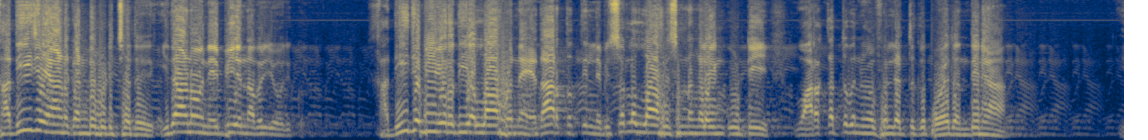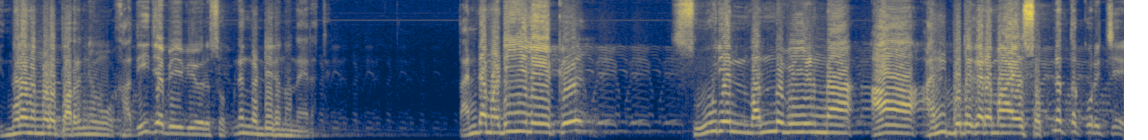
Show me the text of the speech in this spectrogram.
ഖദീജയാണ് കണ്ടുപിടിച്ചത്. ഇതാണോ നബി എന്ന് അവർ ചോദിക്കും. ഖദീജ ബീവി റതി അള്ളാഹുവിനെ യഥാർത്ഥത്തിൽ നബി സല്ലല്ലാഹു അലൈഹി വസല്ലം തങ്ങളെയും കൂട്ടി വറക്കത്ത് ബനൂഫിന്റെ അടുത്തേക്ക് പോയത് എന്തിനാ ഇന്നലെ നമ്മൾ പറഞ്ഞു ഖദീജ ബീവി ഒരു സ്വപ്നം കണ്ടിരുന്നു നേരത്തെ. തന്റെ മടിയിലേക്ക് സൂര്യൻ വന്നു വീഴുന്ന ആ അത്ഭുതകരമായ സ്വപ്നത്തെക്കുറിച്ച്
